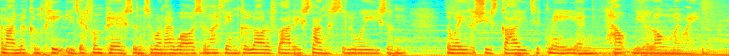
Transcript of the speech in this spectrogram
and I'm a completely different person to when I was and I think a lot of that is thanks to Louise and the way that she's guided me and helped me along my way.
